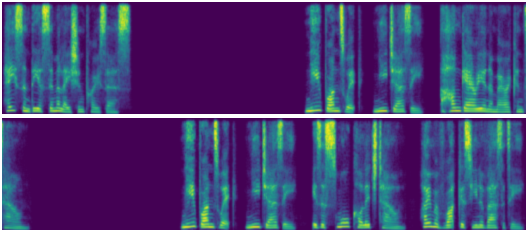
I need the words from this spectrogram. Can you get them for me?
hastened the assimilation process. New Brunswick, New Jersey, a Hungarian American town. New Brunswick, New Jersey, is a small college town, home of Rutgers University,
